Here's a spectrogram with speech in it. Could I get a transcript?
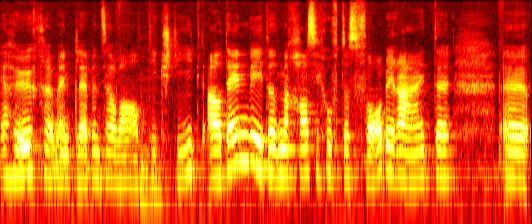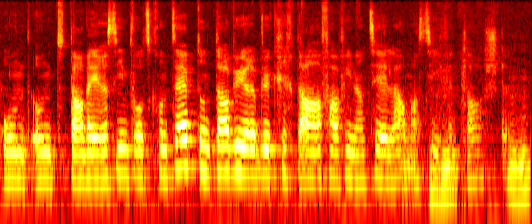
erhöhen, wenn die Lebenserwartung mhm. steigt. Auch dann wieder, man kann sich auf das vorbereiten äh, und, und da wäre ein sinnvolles Konzept und da würde wirklich die AV finanziell auch massiv mhm. entlasten. Mhm.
